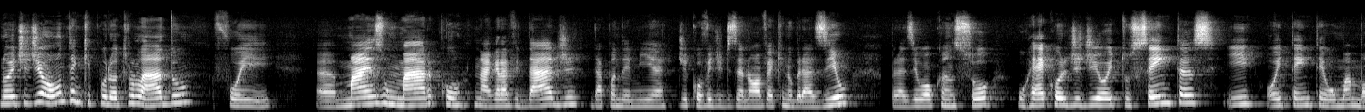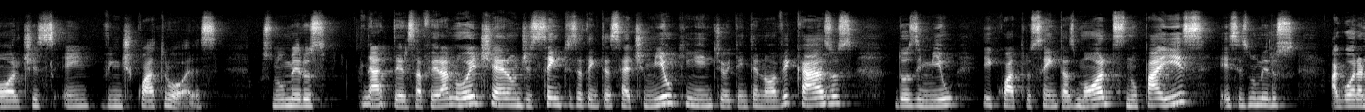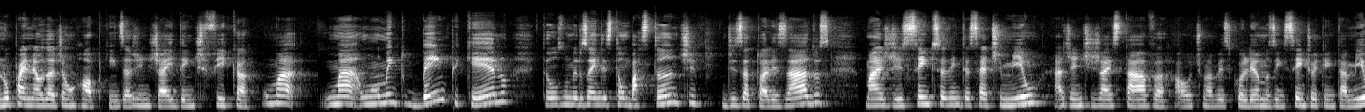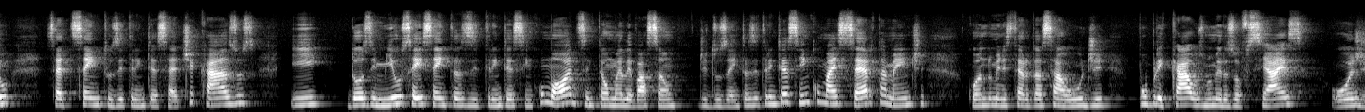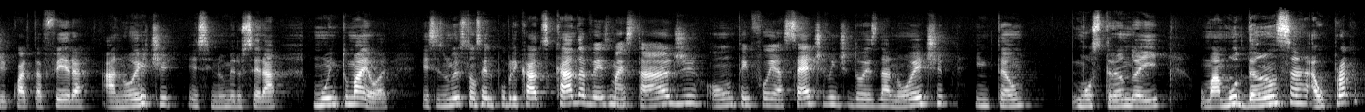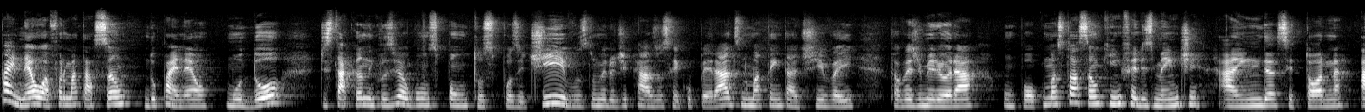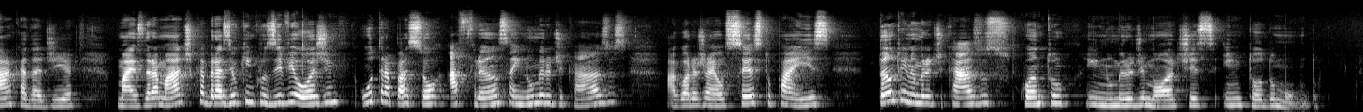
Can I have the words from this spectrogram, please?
Noite de ontem, que por outro lado foi Uh, mais um marco na gravidade da pandemia de Covid-19 aqui no Brasil. O Brasil alcançou o recorde de 881 mortes em 24 horas. Os números na terça-feira à noite eram de 177.589 casos, 12.400 mortes no país. Esses números Agora, no painel da John Hopkins, a gente já identifica uma, uma, um aumento bem pequeno, então os números ainda estão bastante desatualizados, mais de 177 mil, a gente já estava, a última vez que olhamos, em 180 mil, 737 casos e 12.635 mortes, então uma elevação de 235, mas certamente quando o Ministério da Saúde publicar os números oficiais, Hoje, quarta-feira à noite, esse número será muito maior. Esses números estão sendo publicados cada vez mais tarde. Ontem foi às 7h22 da noite, então mostrando aí uma mudança. O próprio painel, a formatação do painel mudou, destacando inclusive alguns pontos positivos, número de casos recuperados, numa tentativa aí talvez de melhorar um pouco uma situação que infelizmente ainda se torna a cada dia mais dramática. Brasil que inclusive hoje ultrapassou a França em número de casos, agora já é o sexto país, tanto em número de casos quanto em número de mortes em todo o mundo.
